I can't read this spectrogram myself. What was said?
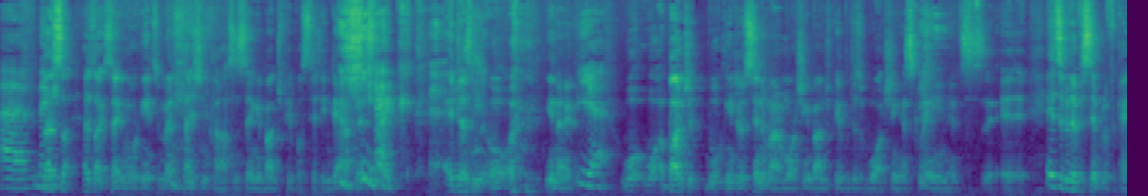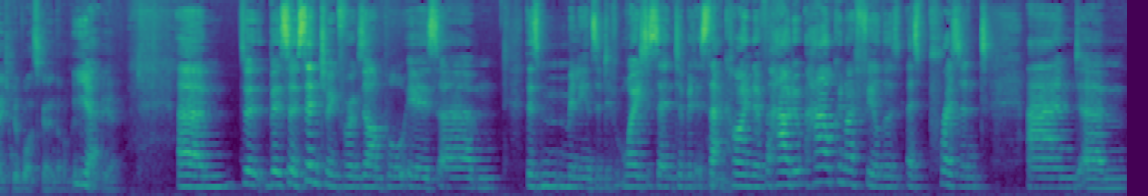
uh, maybe That's, like, that's like saying walking into a meditation class and seeing a bunch of people sitting down. It's Yeah. like it doesn't, or you know, yeah, what, what a bunch of walking into a cinema and watching a bunch of people just watching a screen. It's it, it's a bit of a simplification of what's going on. Yeah. it? Um, so, but so centering, for example, is um, there's millions of different ways to center, but it's that kind of how do how can I feel as, as present and um,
